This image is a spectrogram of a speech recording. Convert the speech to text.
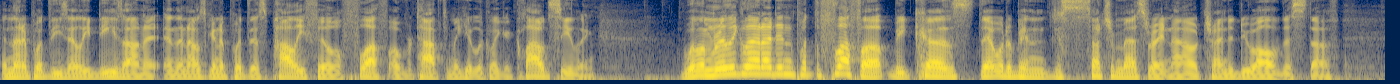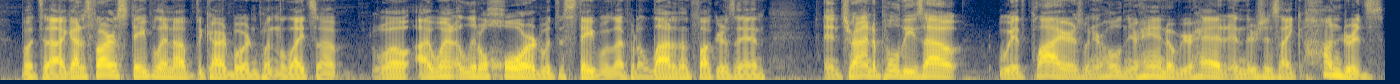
and then I put these LEDs on it, and then I was gonna put this polyfill fluff over top to make it look like a cloud ceiling. Well, I'm really glad I didn't put the fluff up because that would have been just such a mess right now trying to do all of this stuff. But uh, I got as far as stapling up the cardboard and putting the lights up. Well, I went a little hard with the staples. I put a lot of them fuckers in, and trying to pull these out with pliers when you're holding your hand over your head, and there's just like hundreds,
